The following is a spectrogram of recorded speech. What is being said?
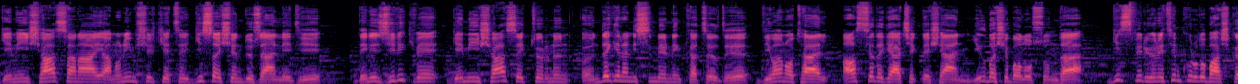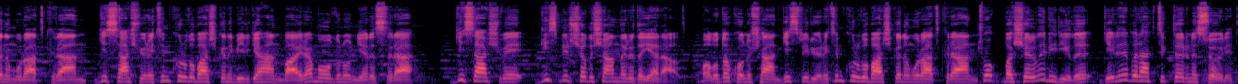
Gemi İnşaat Sanayi Anonim Şirketi GİSAŞ'ın düzenlediği denizcilik ve gemi inşaat sektörünün önde gelen isimlerinin katıldığı Divan Otel Asya'da gerçekleşen yılbaşı balosunda GİSPİR Yönetim Kurulu Başkanı Murat Kıran, GİSAŞ Yönetim Kurulu Başkanı Bilgehan Bayramoğlu'nun yanı sıra GİSAŞ ve GİSPİR çalışanları da yer aldı. Baloda konuşan GİSPİR Yönetim Kurulu Başkanı Murat Kıran, çok başarılı bir yılı geride bıraktıklarını söyledi.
